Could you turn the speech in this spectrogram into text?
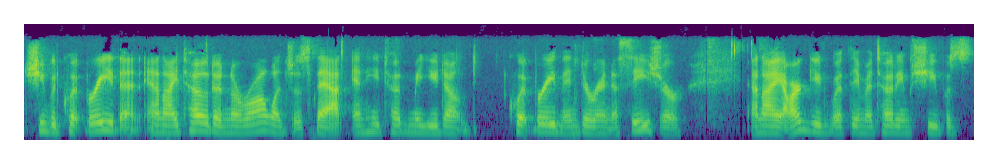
she would quit breathing, and I told a neurologist that, and he told me you don't quit breathing during a seizure. And I argued with him and told him she was,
